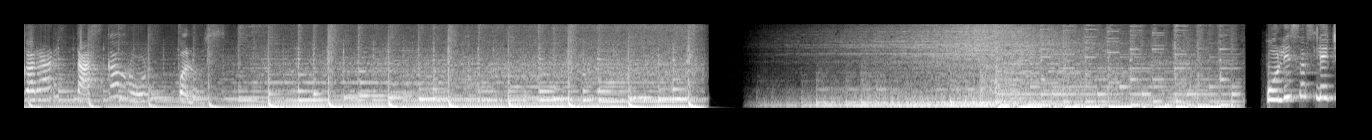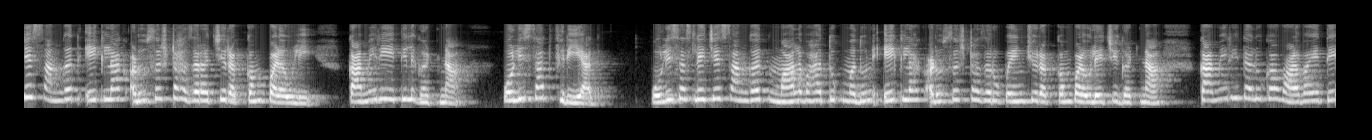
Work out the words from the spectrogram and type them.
Karad Tasgaon road Palus. Police असल्याचे सांगत एक लाख अडुसष्ट हजाराची रक्कम पळवली. कामेरी येथील घटना. पोलिसात फिर्याद. पोलीस असल्याचे सांगत माल वाहतूकमधून एक लाख अडुसष्ट हजार रुपयांची रक्कम पळवल्याची घटना कामेरी तालुका वाळवा येथे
